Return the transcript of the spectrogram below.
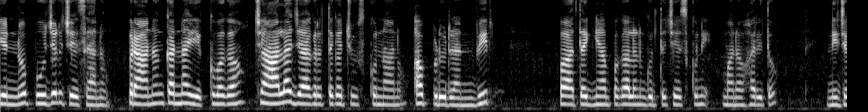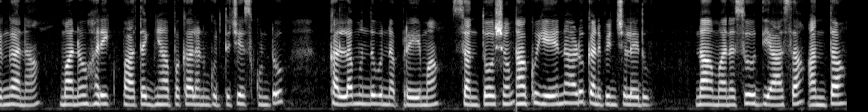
ఎన్నో పూజలు చేశాను. ప్రాణం కన్నా ఎక్కువగా చాలా జాగ్రత్తగా చూసుకున్నాను. అప్పుడు రణ్వీర్ పాత జ్ఞాపకాలను గుర్తు చేసుకుని మనోహరితో నిజంగానా మనోహరి పాత జ్ఞాపకాలను గుర్తు చేసుకుంటూ కళ్ళ ముందు ఉన్న ప్రేమ సంతోషం నాకు ఏనాడు కనిపించలేదు. నా మనసు ధ్యాస అంతా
